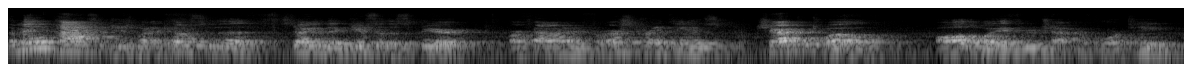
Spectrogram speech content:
The main passages when it comes to the study of the gifts of the Spirit are found in 1 Corinthians chapter 12 all the way through chapter 14.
